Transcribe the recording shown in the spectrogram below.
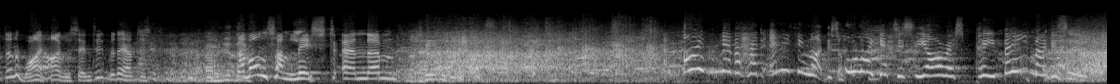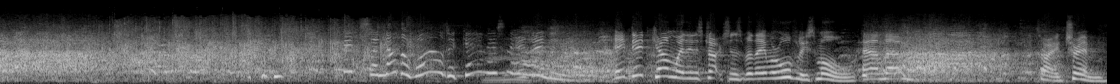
I don't know why I was sent it, but they have just. I'm on some list, and um, I've never had anything like this. All I get is the RSPB magazine. it's another world again, isn't it? it did come with instructions, but they were awfully small. And um, sorry, trim.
